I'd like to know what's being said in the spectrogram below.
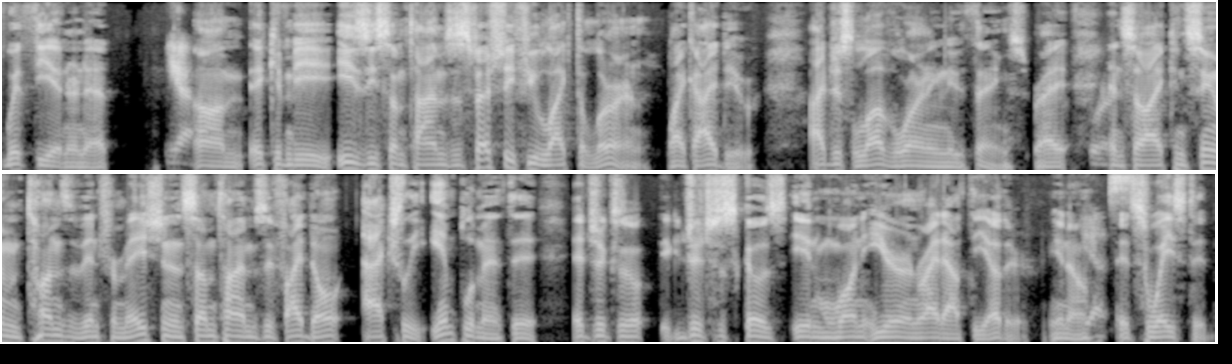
with the internet, yeah. Um, it can be easy sometimes, especially if you like to learn, like I do. I just love learning new things, right? And so I consume tons of information, and sometimes if I don't actually implement it, it just it just goes in one ear and right out the other. You know, yes. it's wasted.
